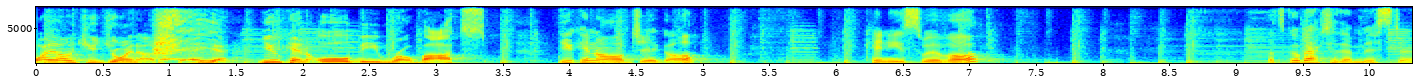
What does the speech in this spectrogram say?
Why don't you join us? Uh, you can all be robots. You can all jiggle. Can you swivel? Let's go back to the mister.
